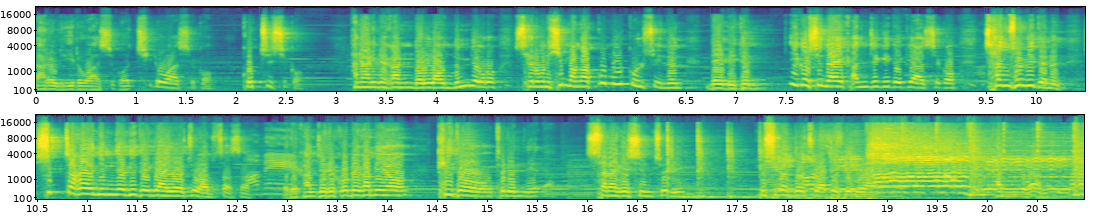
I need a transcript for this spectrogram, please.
나를 위로하시고 치료하시고 고치시고 하나님의 간 놀라운 능력으로 새로운 희망과 꿈을 꿀 수 있는 내 믿음 이것이 나의 간증이 되게 하시고 찬송이 되는 십자가의 능력이 되게 하여 주옵소서 아멘. 우리 간절히 고백하며 기도 드립니다 살아계신 주님 이 시간도 주 앞에 기도합니다 간구합니다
